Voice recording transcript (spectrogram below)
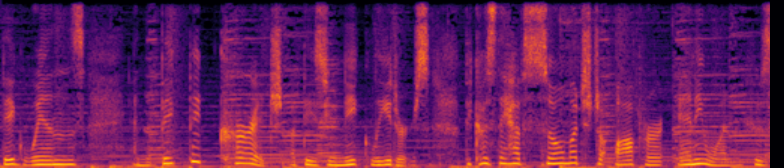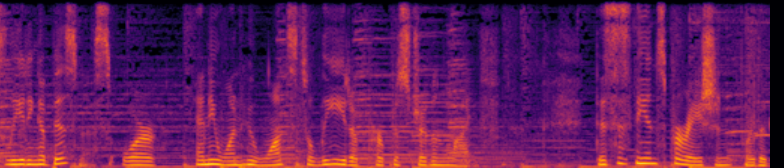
big wins, and the big, big courage of these unique leaders because they have so much to offer anyone who's leading a business or anyone who wants to lead a purpose driven life. This is the inspiration for the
